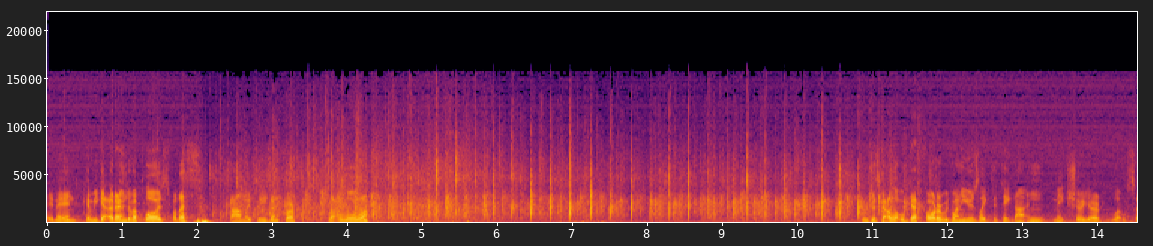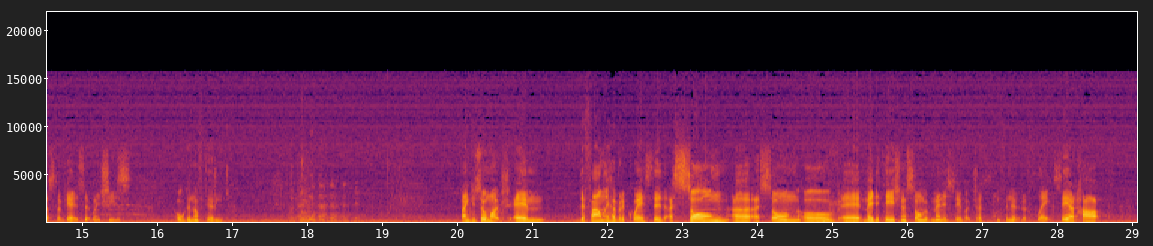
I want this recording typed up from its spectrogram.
Amen. Can we get a round of applause for this family, please, and for little Lola? We've just got a little gift for her. Would one of you like to take that and make sure your little sister gets it when she's old enough to read? Thank you so much. Um, the family have requested a song, uh, a song of uh, meditation, a song of ministry, but just something that reflects their heart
